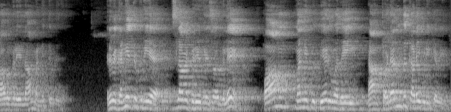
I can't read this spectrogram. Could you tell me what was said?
பாவங்களை எல்லாம் மன்னித்து விடுது எனவே கண்ணியத்திற்குரிய இஸ்லாமிய பெரியவர்களை சோர்களே பாவம் மன்னிப்பு தேடுவதை நாம் தொடர்ந்து கடைபிடிக்க வேண்டும்.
